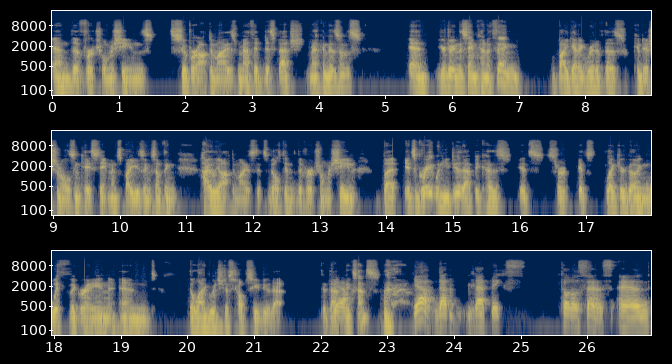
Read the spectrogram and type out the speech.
and the virtual machine's super optimized method dispatch mechanisms. And you're doing the same kind of thing by getting rid of those conditionals and case statements by using something highly optimized that's built into the virtual machine. But it's great when you do that because it's sort of, it's like you're going with the grain and the language just helps you do that. Did that Yeah. make sense? Yeah, that, that makes total sense. And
